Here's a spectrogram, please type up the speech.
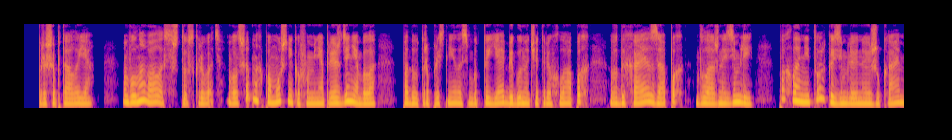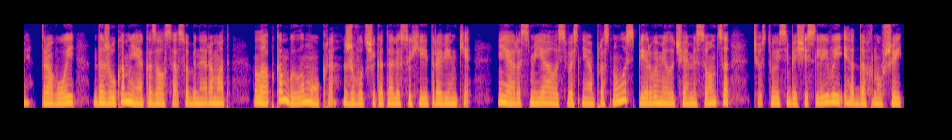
— прошептала я. Волновалась, что скрывать. Волшебных помощников у меня прежде не было. Под утро приснилось, будто я бегу на четырех лапах, вдыхая запах влажной земли. Пахло не только землей, но и жуками, травой. Даже у камней оказался особенный аромат. Лапкам было мокро, живот щекотали сухие травинки. Я рассмеялась во сне, а проснулась с первыми лучами солнца, чувствуя себя счастливой и отдохнувшей.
